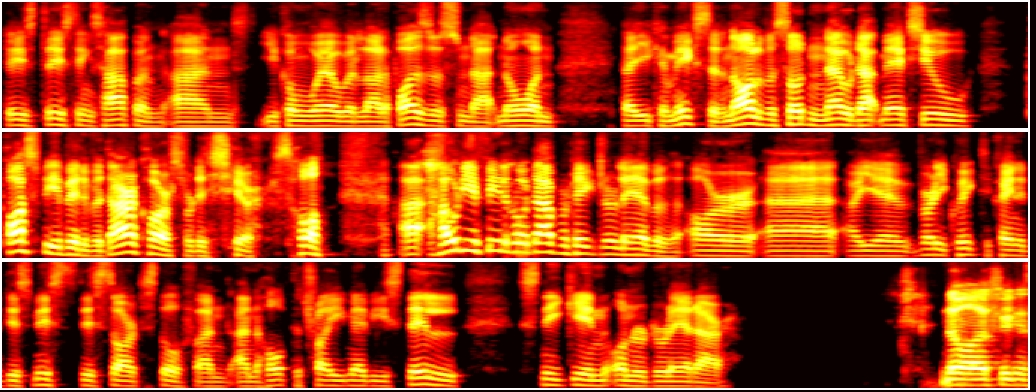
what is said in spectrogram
these these things happen, and you come away with a lot of positives from that, knowing that you can mix it. And all of a sudden, now that makes you possibly a bit of a dark horse for this year. So, uh, how do you feel about that particular label, or uh, are you very quick to kind of dismiss this sort of stuff and and hope to try maybe still sneak in under the radar? No, if we can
